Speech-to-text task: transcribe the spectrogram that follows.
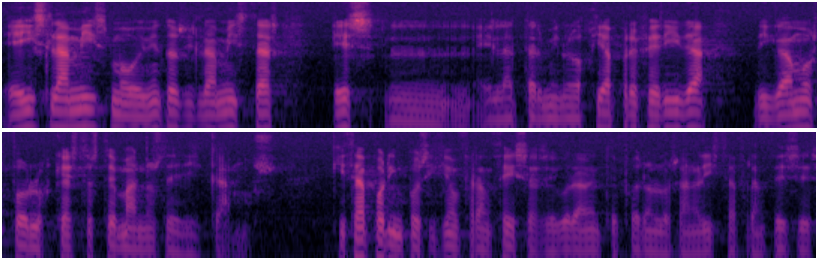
e islamismo, movimientos islamistas, es la terminología preferida, digamos, por los que a estos temas nos dedicamos. Quizá por imposición francesa, seguramente fueron los analistas franceses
